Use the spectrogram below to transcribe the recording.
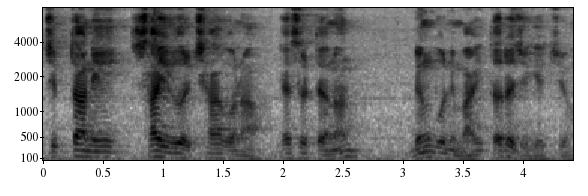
집단이 사익을 취하거나 했을 때는 명분이 많이 떨어지겠죠.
